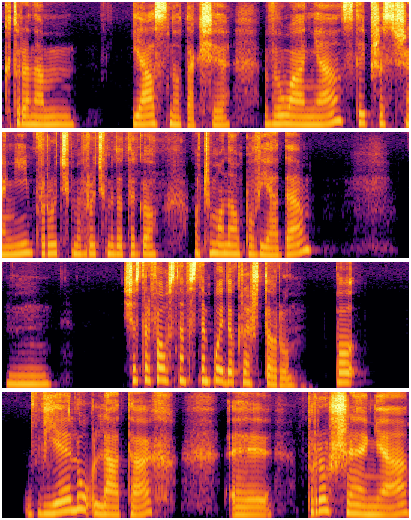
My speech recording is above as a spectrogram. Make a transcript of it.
która nam jasno tak się wyłania z tej przestrzeni. Wróćmy, wróćmy do tego, o czym ona opowiada. Mm. Siostra Faustyna wstępuje do klasztoru. Po wielu latach e, proszenia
